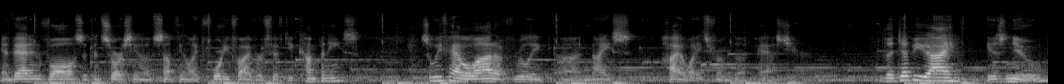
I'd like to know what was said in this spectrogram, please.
And that involves a consortium of something like 45 or 50 companies. So we've had a lot of really uh, nice highlights from the past year. The WI is new,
